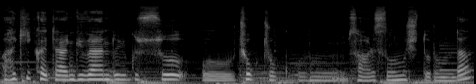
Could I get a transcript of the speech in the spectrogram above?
hakikaten güven duygusu çok çok e, sarsılmış durumda.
